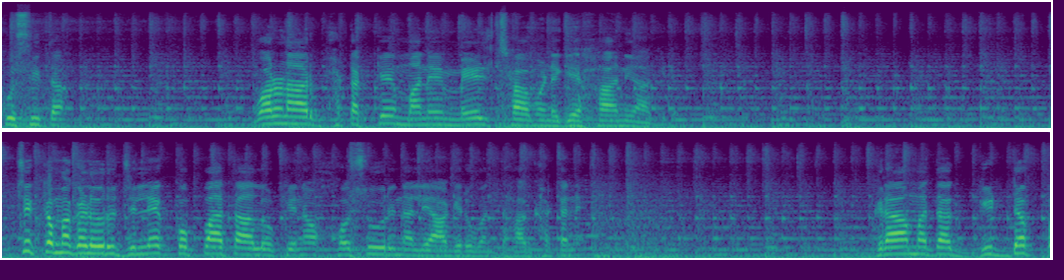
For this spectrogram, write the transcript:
ಕುಸಿತ. ವರ್ಣಾರ್ಭಟಕ್ಕೆ ಮನೆ ಮೇಲ್ಛಾವಣಿಗೆ ಹಾನಿಯಾಗಿದೆ. ಚಿಕ್ಕಮಗಳೂರು ಜಿಲ್ಲೆ ಕೊಪ್ಪ ತಾಲೂಕಿನ ಹೊಸೂರಿನಲ್ಲಿ ಆಗಿರುವಂತಹ ಘಟನೆ. ಗ್ರಾಮದ ಗಿಡ್ಡಪ್ಪ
